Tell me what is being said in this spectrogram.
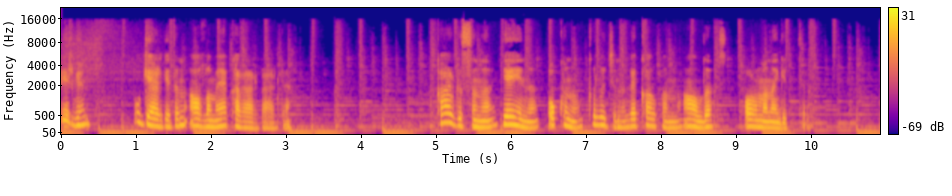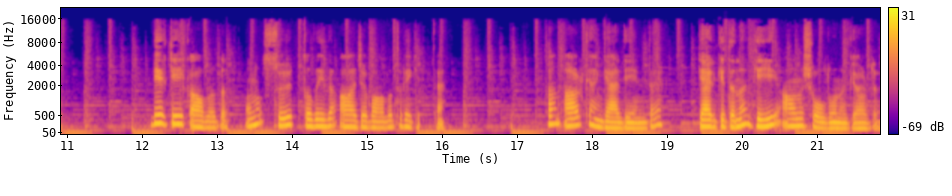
Bir gün bu gergedanı avlamaya karar verdi. Kargısını, yayını, okunu, kılıcını ve kalkanını aldı, ormana gitti. Bir geyik avladı. Onu söğüt dalıyla ağaca bağladı ve gitti. Tam ağırken geldiğinde gergedanın geyiği almış olduğunu gördü.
